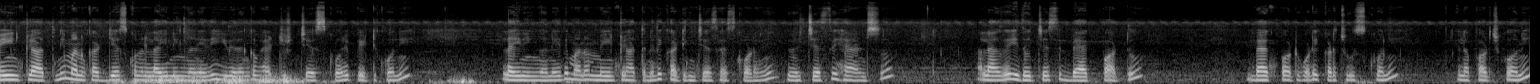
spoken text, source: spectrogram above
మెయిన్ క్లాత్ని మనం కట్ చేసుకున్న లైనింగ్ అనేది ఈ విధంగా అడ్జస్ట్ చేసుకొని పెట్టుకొని లైనింగ్ అనేది మనం మెయిన్ క్లాత్ అనేది కటింగ్ చేసేసుకోవడమే. ఇది వచ్చేసి హ్యాండ్స్ అలాగే ఇది వచ్చేసి బ్యాక్ పార్ట్. బ్యాక్ పార్ట్ కూడా ఇక్కడ చూసుకొని ఇలా పరుచుకొని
